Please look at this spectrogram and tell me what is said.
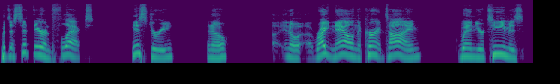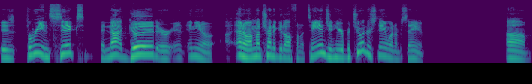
But to sit there and flex history, you know, uh, you know, uh, right now in the current time when your team is is three and six and not good, or and, and you know, I know I'm not trying to get off on a tangent here, but you understand what I'm saying. Um.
